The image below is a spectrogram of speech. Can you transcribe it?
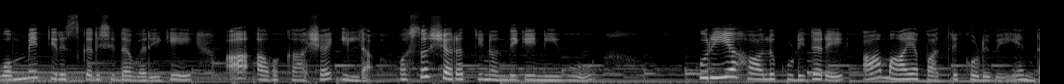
ಒಮ್ಮೆ ತಿರಸ್ಕರಿಸಿದವರಿಗೆ ಆ ಅವಕಾಶ ಇಲ್ಲ. ಹೊಸ ಷರತ್ತಿನೊಂದಿಗೆ ನೀವು ಕುರಿಯ ಹಾಲು ಕುಡಿದರೆ ಆ ಮಾಯಪಾತ್ರೆ ಕೊಡುವೆ ಎಂದ.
